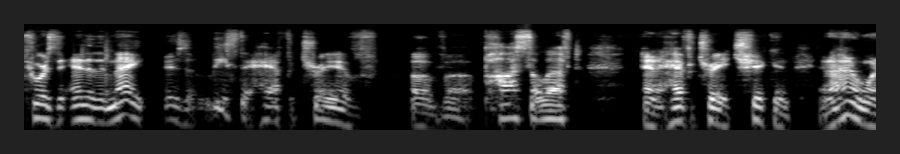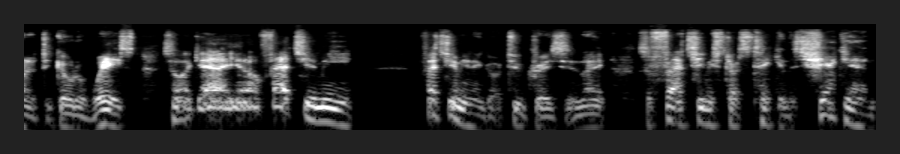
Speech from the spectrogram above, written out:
towards the end of the night, there's at least a half a tray of of uh, pasta left and a half a tray of chicken, and I don't want it to go to waste. So I'm like, yeah, you know, Fat Jimmy, Fat Jimmy didn't go too crazy tonight. So Fat Jimmy starts taking the chicken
